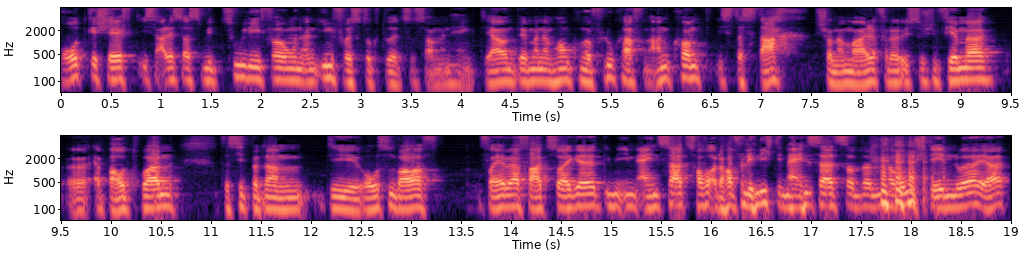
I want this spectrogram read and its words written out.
Brotgeschäft ist alles, was mit Zulieferungen an Infrastruktur zusammenhängt. Ja, und wenn man am Hongkonger Flughafen ankommt, ist das Dach schon einmal von einer österreichischen Firma äh, erbaut worden. Da sieht man dann die Rosenbauer Feuerwehrfahrzeuge im, im Einsatz, oder hoffentlich nicht im Einsatz, sondern herumstehen nur, ja.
